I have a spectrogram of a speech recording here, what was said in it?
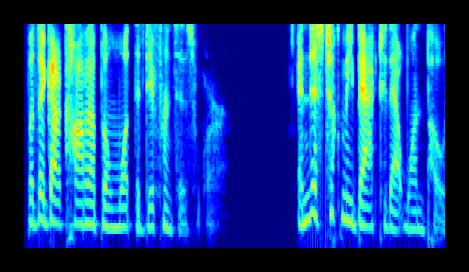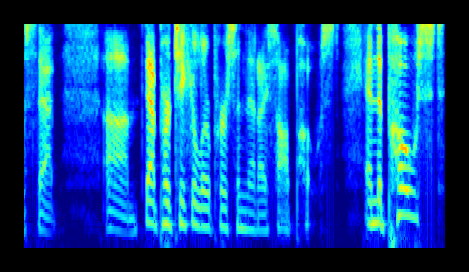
But they got caught up in what the differences were. And this took me back to that one post that um, that particular person that I saw post. And the post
